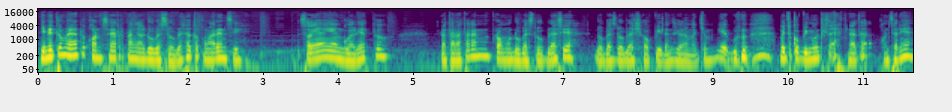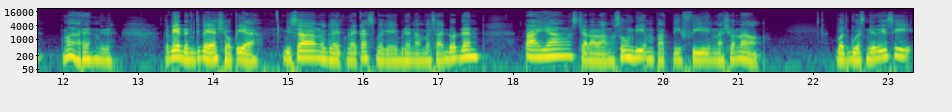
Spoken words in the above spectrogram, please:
Jadi tuh mereka tuh konser tanggal 12-12 atau kemarin sih soalnya yang gue lihat tuh rata-rata kan promo 12-12 ya 12-12 Shopee dan segala macem. Ya gue cukup bingung terus eh ternyata konsernya kemarin gitu. Tapi ya dan juga ya Shopee ya bisa ngegait mereka sebagai brand ambassador dan tayang secara langsung di 4 TV nasional. Buat gue sendiri sih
